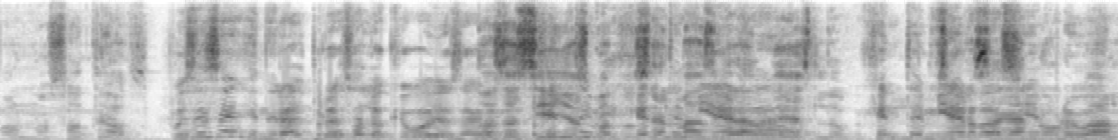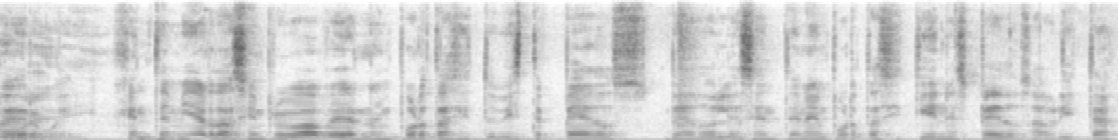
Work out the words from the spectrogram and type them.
o nosotros. Pues es en general, pero es a lo que voy, o sea. No sé si gente- ellos cuando sean más mierda- grandes lo- Gente mierda siempre va a haber, güey. güey. Gente mierda siempre va a haber, no importa si tuviste pedos de adolescente, no importa si tienes pedos ahorita.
